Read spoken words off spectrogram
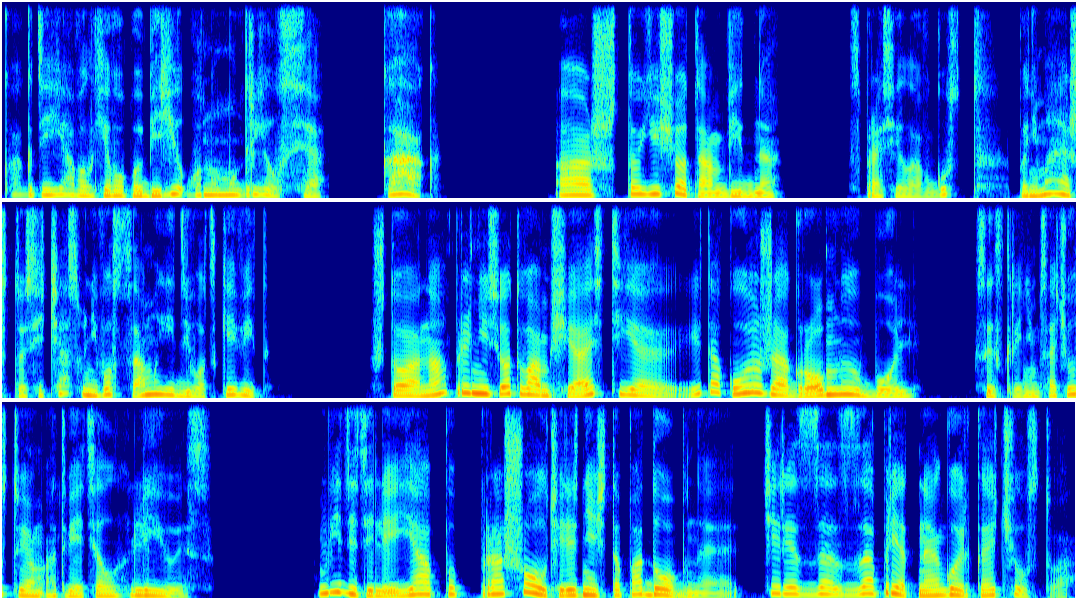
Как дьявол его побери, он умудрился. Как? «А что еще там видно?» — спросил Август, понимая, что сейчас у него самый идиотский вид. Что она принесет вам счастье и такую же огромную боль, с искренним сочувствием ответил Льюис. Видите ли, я прошел через нечто подобное, через за запретное горькое чувство.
